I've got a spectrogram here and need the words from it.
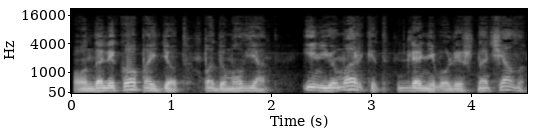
«Он далеко пойдет», — подумал я, — «и Нью-Маркет для него лишь начало».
